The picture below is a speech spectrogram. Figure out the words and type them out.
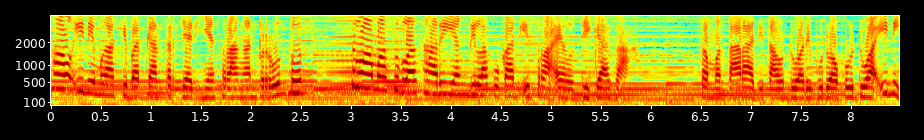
Hal ini mengakibatkan terjadinya serangan beruntun selama 11 hari yang dilakukan Israel di Gaza. Sementara di tahun 2022 ini,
